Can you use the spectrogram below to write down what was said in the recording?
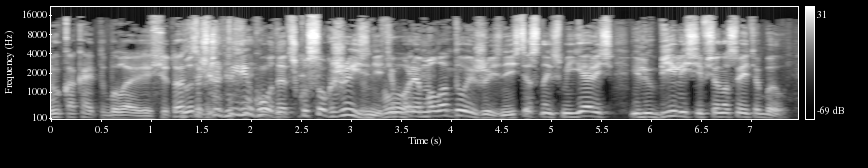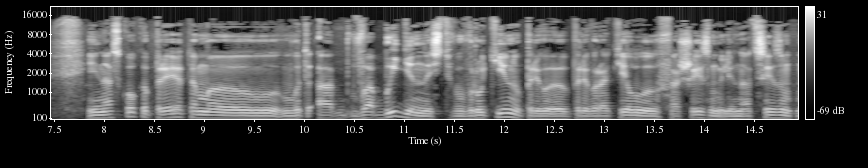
ну, какая-то была ситуация. Ну, это же 4 года, это же кусок жизни, вот. тем более молодой жизни. Естественно, и смеялись, и любились, и все на свете было. И насколько при этом э, вот в обыденность, в рутину превратил фашизм или нацизм,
